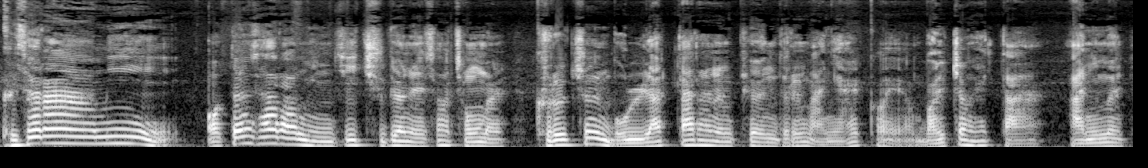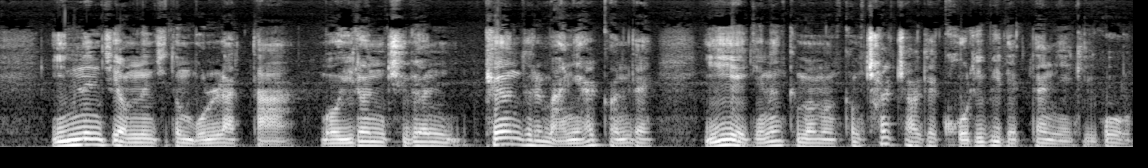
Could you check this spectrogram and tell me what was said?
그 사람이 어떤 사람인지 주변에서 정말 그럴 줄 몰랐다라는 표현들을 많이 할 거예요. 멀쩡했다. 아니면 있는지 없는지도 몰랐다. 뭐 이런 주변 표현들을 많이 할 건데 이 얘기는 그만큼 철저하게 고립이 됐다는 얘기고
